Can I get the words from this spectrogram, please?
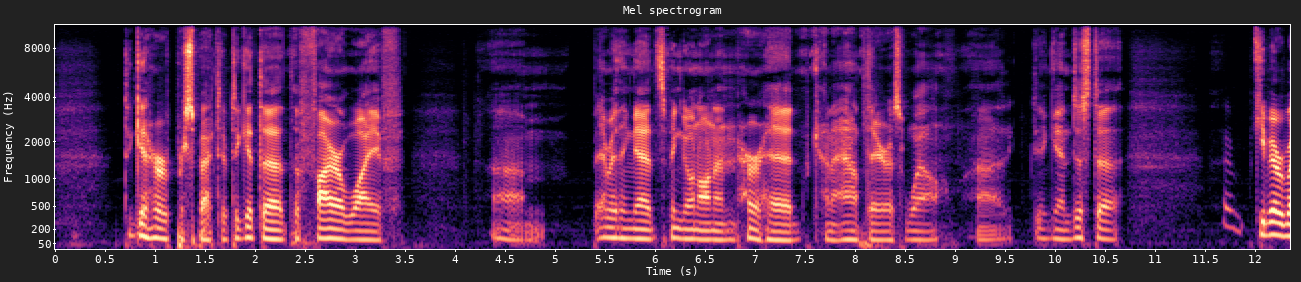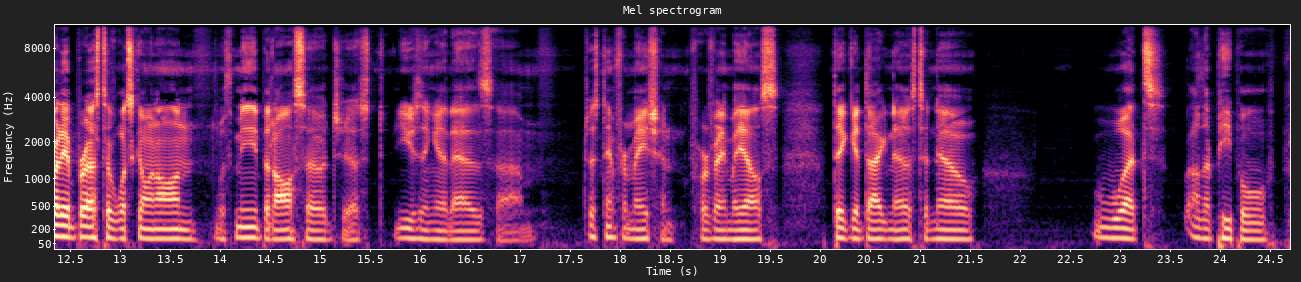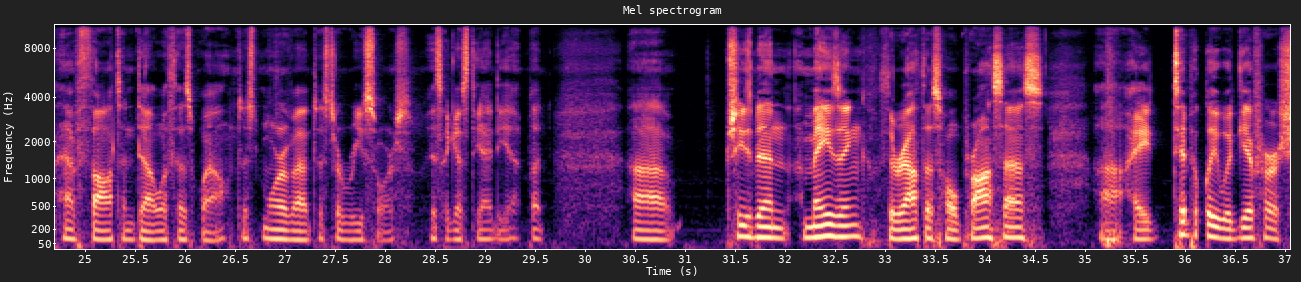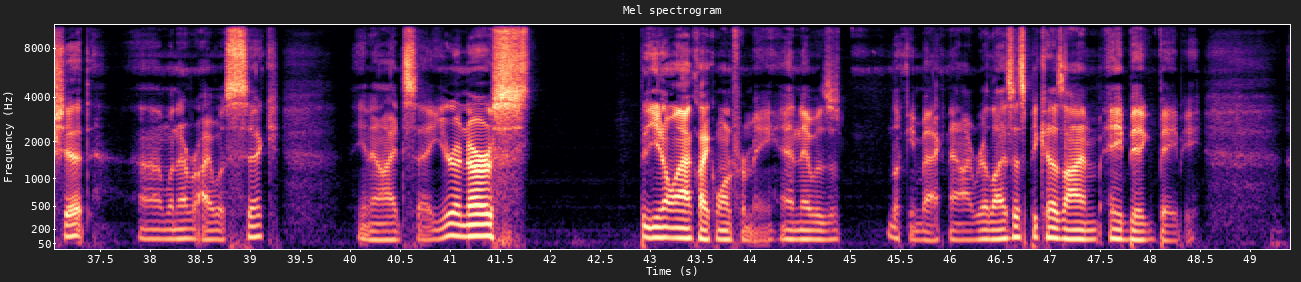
to get her perspective, to get the the fire wife, um, everything that's been going on in her head, kind of out there as well. Uh, again, just to keep everybody abreast of what's going on with me, but also just using it as um, just information for if anybody else did get diagnosed to know what other people have thought and dealt with as well. Just more of a just a resource is I guess the idea. But uh, she's been amazing throughout this whole process. Uh, I typically would give her shit uh, whenever I was sick. You know, I'd say, You're a nurse, but you don't act like one for me. And it was looking back now, I realize it's because I'm a big baby.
